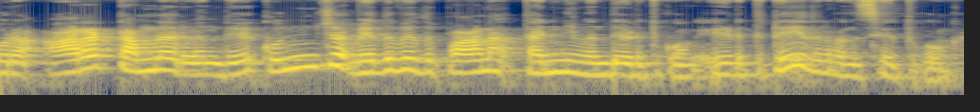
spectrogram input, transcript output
ஒரு அரை டம்ளர் வந்து கொஞ்சம் வெது வெதுப்பான தண்ணி வந்து எடுத்துக்கோங்க. எடுத்துகிட்டு இதில் வந்து சேர்த்துக்கோங்க.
